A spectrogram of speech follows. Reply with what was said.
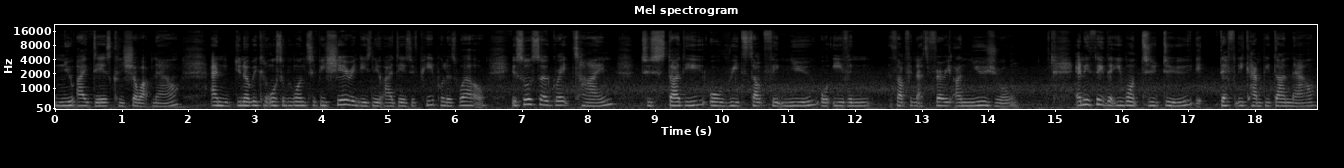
new ideas can show up now. And you know we can also we want to be sharing these new ideas with people as well. It's also a great time to study or read something new or even something that's very unusual. Anything that you want to do it definitely can be done now.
